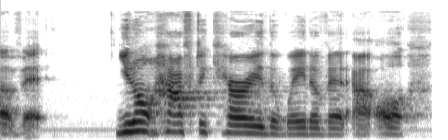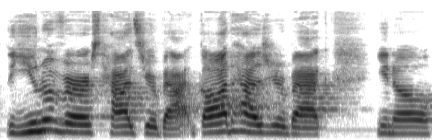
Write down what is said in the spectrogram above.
of it. You don't have to carry the weight of it at all. The universe has your back. God has your back. You know,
